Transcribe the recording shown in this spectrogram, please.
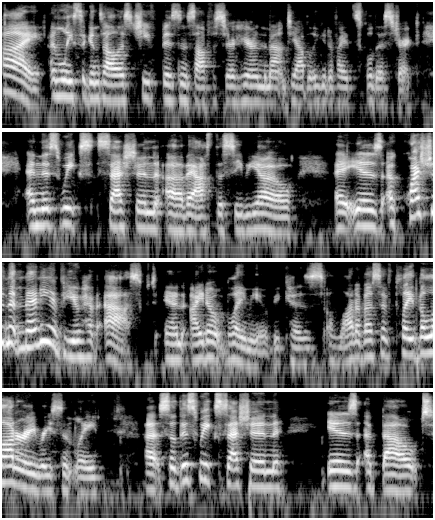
Hi, I'm Lisa Gonzalez, Chief Business Officer here in the Mount Diablo Unified School District. And this week's session of Ask the CBO uh, is a question that many of you have asked, and I don't blame you because a lot of us have played the lottery recently. Uh, so this week's session is about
